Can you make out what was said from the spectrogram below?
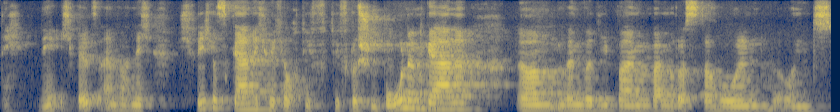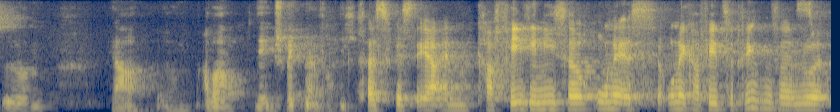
nee, nee, ich will es einfach nicht. Ich rieche es gerne, ich rieche auch die, die frischen Bohnen gerne wenn wir die beim, beim Röster holen. Und ähm, ja, ähm, aber nee, schmeckt mir einfach nicht. Das heißt, du bist eher ein Kaffeegenießer, ohne es, ohne Kaffee zu trinken, sondern nur,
